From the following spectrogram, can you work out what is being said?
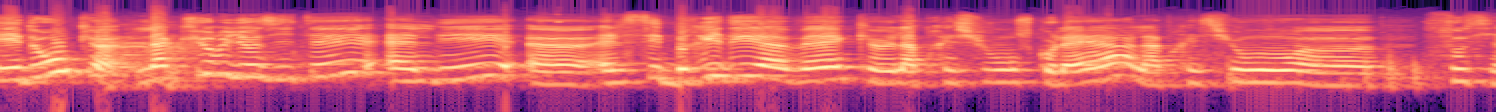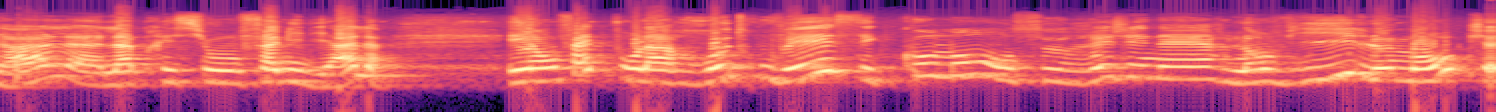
Et donc, la curiosité, elle euh, s'est bridée avec euh, la pression scolaire, la pression euh, sociale, la pression familiale. Et en fait, pour la retrouver, c'est comment on se régénère l'envie, le manque,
